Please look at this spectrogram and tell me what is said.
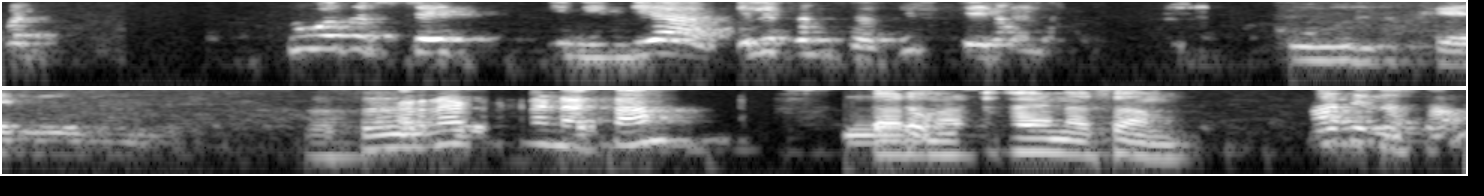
But two other states in India have elephants as the state animal. Assam? Karnataka and Assam. Karnataka and Assam. Not in Assam.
